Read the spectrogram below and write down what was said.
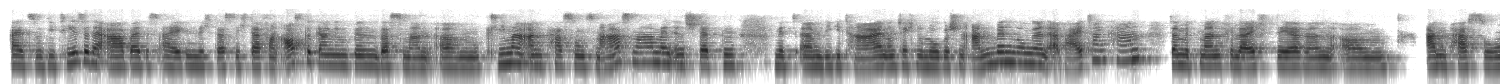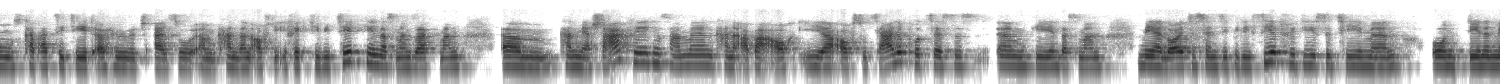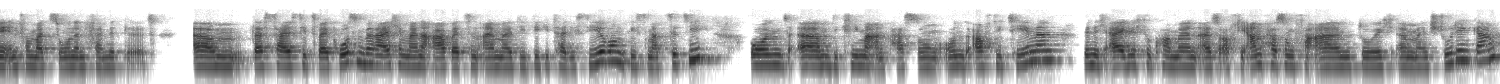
Also die These der Arbeit ist eigentlich, dass ich davon ausgegangen bin, dass man ähm, Klimaanpassungsmaßnahmen in Städten mit ähm, digitalen und technologischen Anwendungen erweitern kann, damit man vielleicht deren ähm, Anpassungskapazität erhöht. Also ähm, kann dann auf die Effektivität gehen, dass man sagt, man ähm, kann mehr Starkregen sammeln, kann aber auch eher auf soziale Prozesse ähm, gehen, dass man mehr Leute sensibilisiert für diese Themen und denen mehr Informationen vermittelt. Ähm, das heißt, die zwei großen Bereiche meiner Arbeit sind einmal die Digitalisierung, die Smart City und ähm, die Klimaanpassung. Und auf die Themen bin ich eigentlich gekommen, also auf die Anpassung vor allem durch ähm, meinen Studiengang.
